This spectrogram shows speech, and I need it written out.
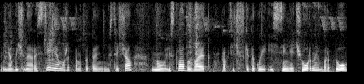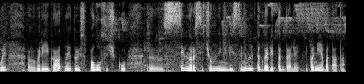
Необычное растение, может, там кто-то не встречал, но листва бывает практически такой и сине-черный, бордовый, э, вариегатный, то есть полосочку, э, с сильно рассеченными листьями, ну и так далее, и так далее. Ипомея батата.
